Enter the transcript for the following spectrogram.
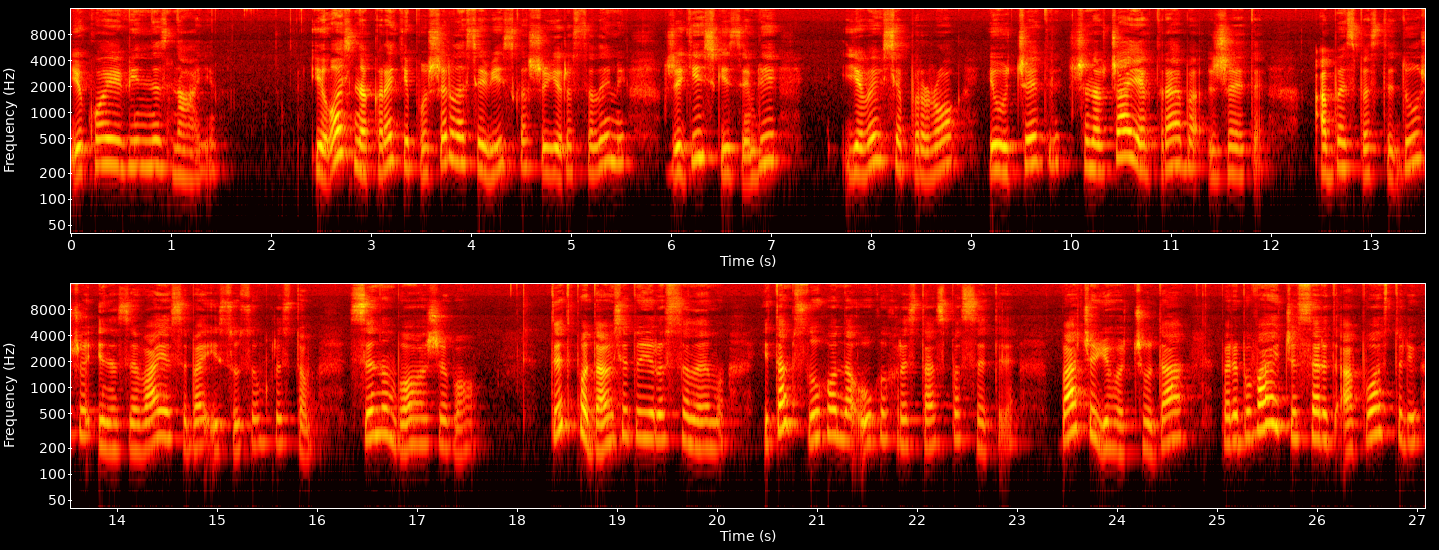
якої він не знає. І ось на Креті поширилася війська, що в Єрусалимі, в жидівській землі, явився пророк і учитель, що навчає, як треба жити, аби спасти душу і називає себе Ісусом Христом, Сином Бога Живого. Тит подався до Єрусалима і там слухав науку Христа Спасителя, бачив його чуда, перебуваючи серед апостолів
